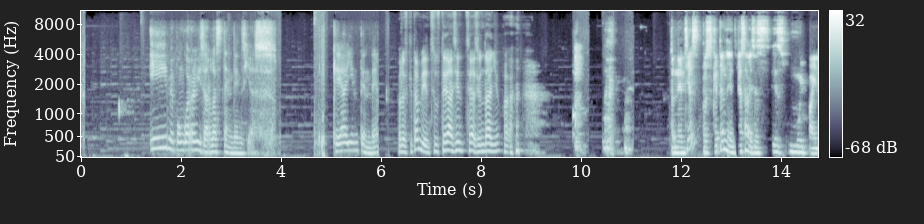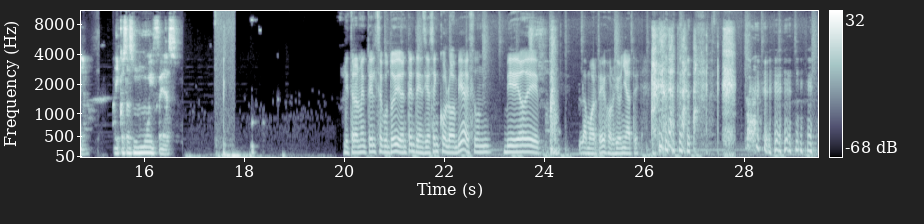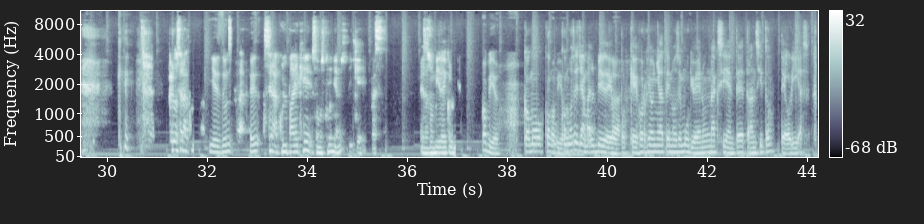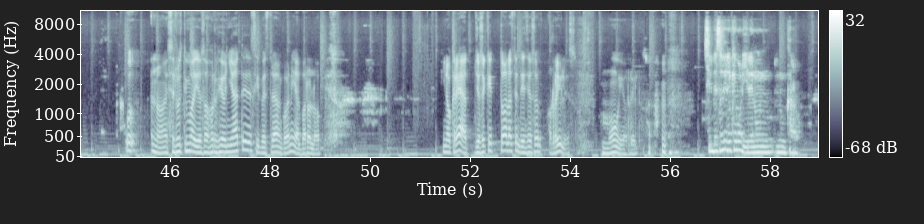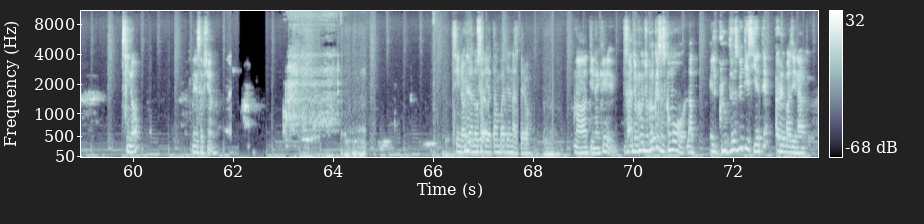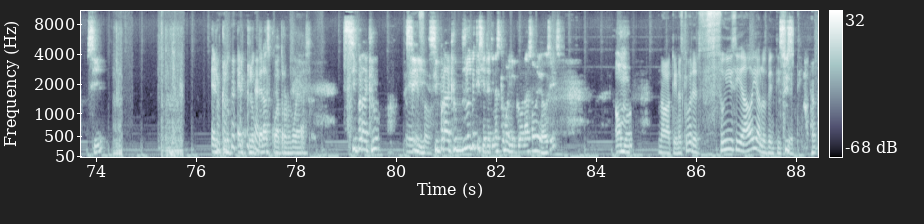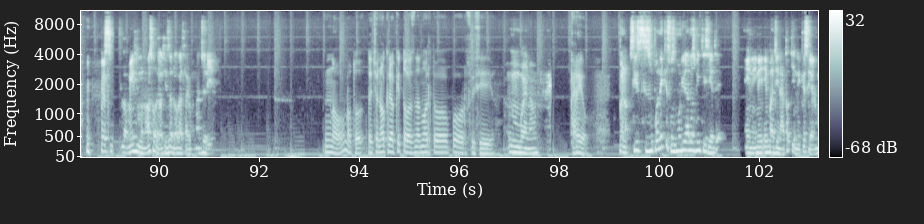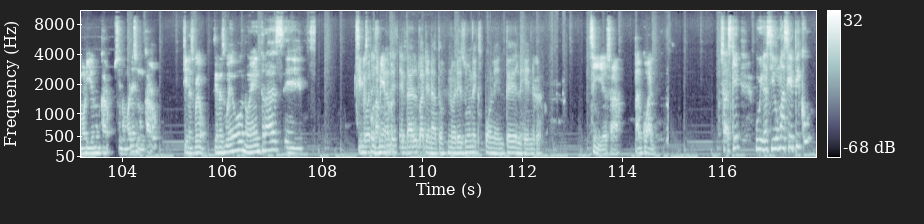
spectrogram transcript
Y me pongo a revisar las tendencias. ¿Qué hay en tendencia? Pero es que también, si usted se hace un daño. ¿Tendencias? Pues que tendencias a veces es muy paila. Hay cosas muy feas. Literalmente el segundo video en tendencias en Colombia es un video de la muerte de Jorge Oñate. Pero será, Y es de un... Es será culpa de que somos colombianos y que, pues, ese es un video de Colombia. Obvio. ¿Cómo, cómo, Obvio, cómo se llama el video? Claro. ¿Por qué Jorge Oñate no se murió en un accidente de tránsito? Teorías. Uh, no, es el último adiós a Jorge Oñate, Silvestre Dangón y Álvaro López. Y no crea, yo sé que todas las tendencias son horribles. Muy horribles. Silvestre tiene que morir en un, en un carro. Si no, me decepciona. Si no, ya no O sea- sería tan vallenatero. No, tiene que. O sea, yo creo, yo creo que eso es como la- el club de los 27, pero en vallenato. Sí, El club, el club de las cuatro ruedas. sí, para el club. Sí, Eso. sí, para el club de los 27 tienes que morir con una sobredosis. O No, tienes que morir suicidado y a los 27. pues lo mismo, ¿no? Sobredosis de drogas, la gran mayoría. No, no todo. De hecho, no creo que todos no han muerto por suicidio. Bueno, Creo. bueno, si se supone que sos morir a los 27, en, en, en vallenato tiene que ser morir en un carro. Si no mueres en un carro, tienes huevo. Tienes huevo, no entras, eh, sirves No por eres una mierda. leyenda del vallenato, no eres un exponente del género. Sí, o sea, tal cual. O sea, es que hubiera sido más épico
